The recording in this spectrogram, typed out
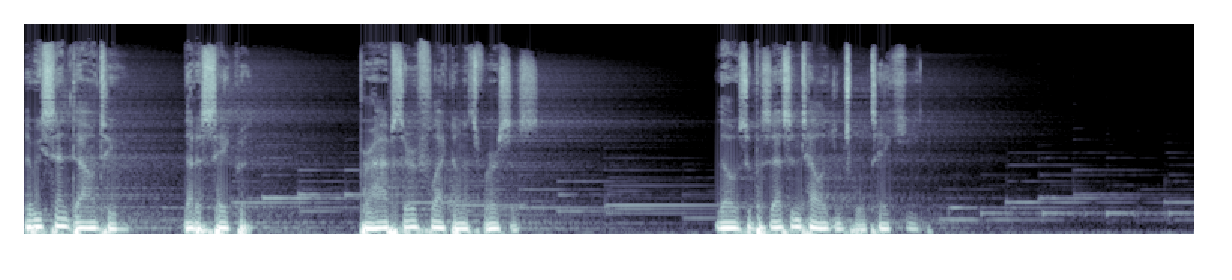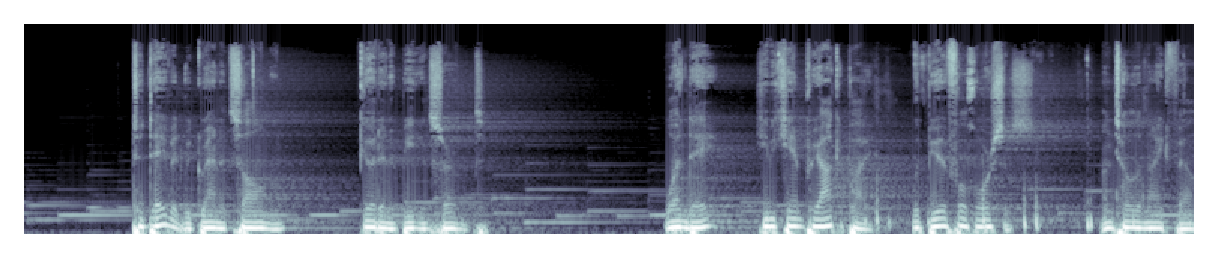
that we sent down to you that is sacred, perhaps to reflect on its verses. Those who possess intelligence will take heed. To David we granted Solomon, good and obedient servant. One day he became preoccupied with beautiful horses until the night fell.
